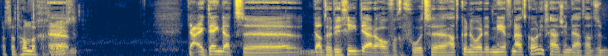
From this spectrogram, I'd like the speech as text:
Was dat handiger geweest? Ehm, ja, ik denk dat, eh, dat de regie daarover gevoerd eh, had kunnen worden... meer vanuit het Koningshuis inderdaad. Hadden ze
